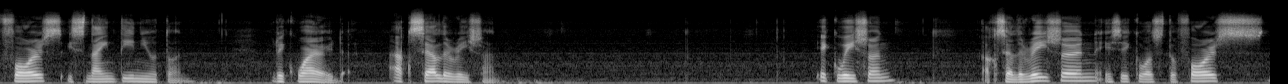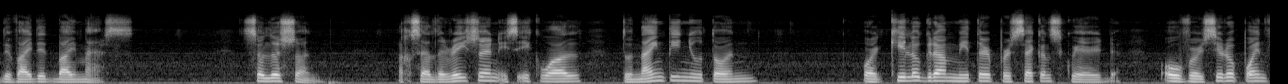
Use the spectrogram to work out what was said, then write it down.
force is 90 newton, required acceleration. Equation. Acceleration is equals to force divided by mass. Solution. Acceleration is equal to 90 newton or kilogram meter per second squared over 0.45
